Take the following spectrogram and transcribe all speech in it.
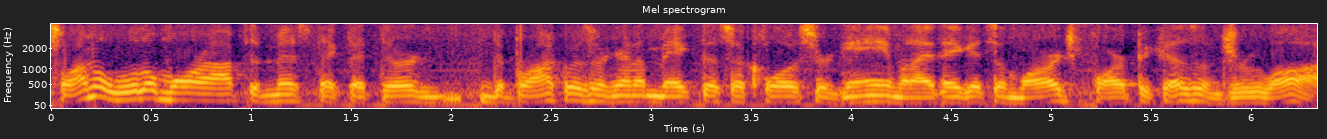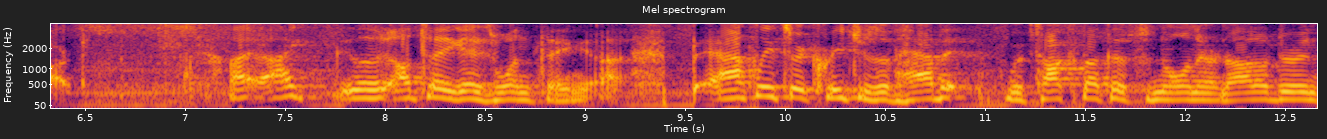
So I'm a little more optimistic that they're, the Broncos are going to make this a closer game. And I think it's a large part because of Drew Lock. I, I, I'll tell you guys one thing. Uh, athletes are creatures of habit. We've talked about this with Nolan Arenado during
